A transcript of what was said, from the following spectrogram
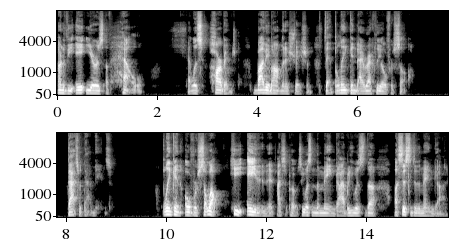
under the eight years of hell that was harbinged by the Obama administration that Blinken directly oversaw. That's what that means. Blinken oversaw, well, he aided in it, I suppose. He wasn't the main guy, but he was the assistant to the main guy.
